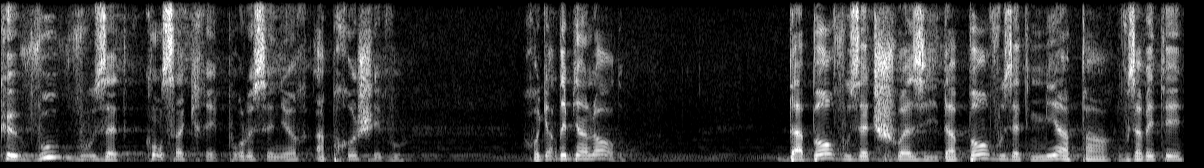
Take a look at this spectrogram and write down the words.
que vous vous êtes consacrés pour le Seigneur, approchez-vous Regardez bien l'ordre. D'abord, vous êtes choisi, d'abord, vous êtes mis à part, vous avez été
